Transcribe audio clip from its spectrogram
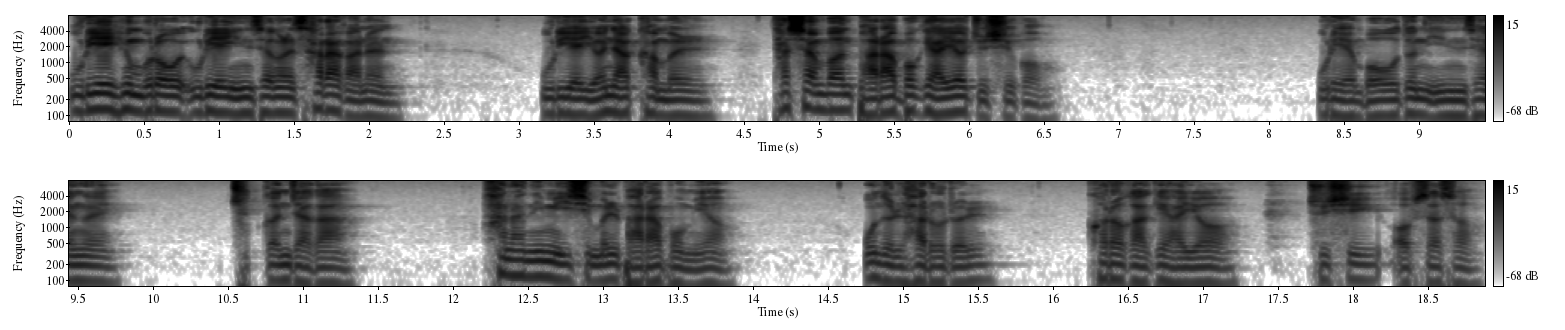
우리의 힘으로 우리의 인생을 살아가는 우리의 연약함을 다시 한번 바라보게 하여 주시고, 우리의 모든 인생의 주권자가 하나님이심을 바라보며 오늘 하루를 걸어가게 하여 주시옵소서.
